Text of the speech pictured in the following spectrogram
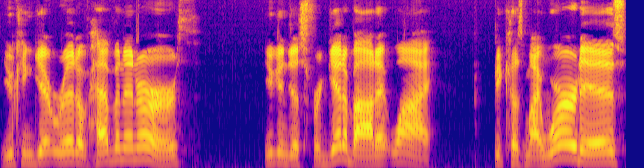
you can get rid of heaven and earth. You can just forget about it. Why? Because my word is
